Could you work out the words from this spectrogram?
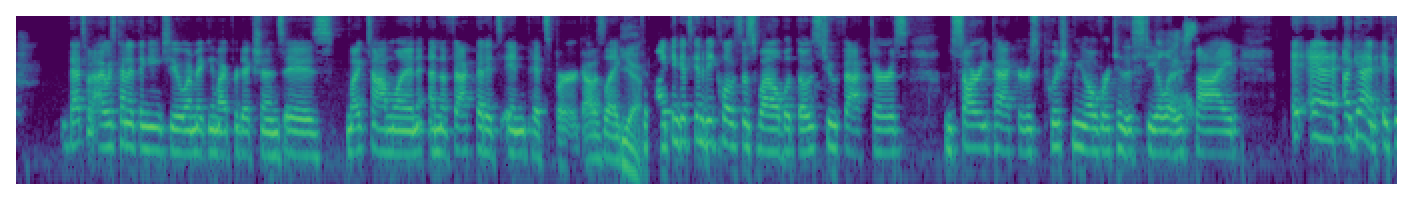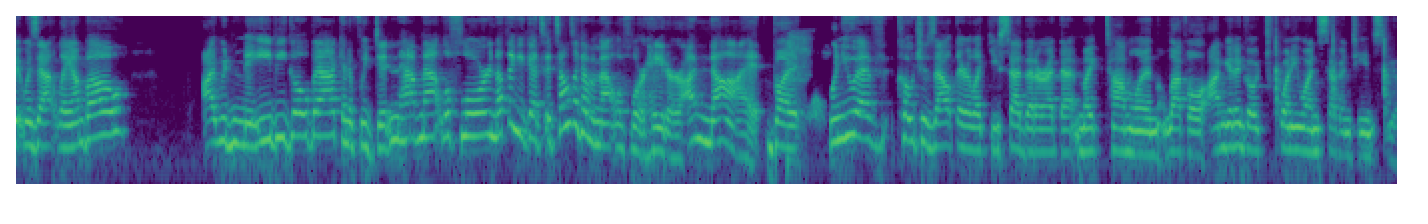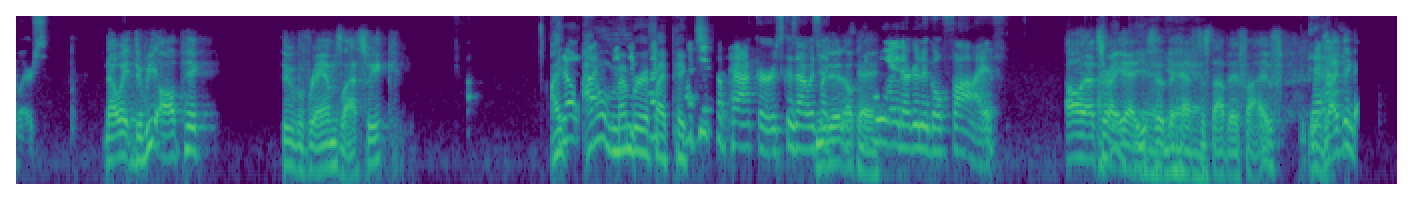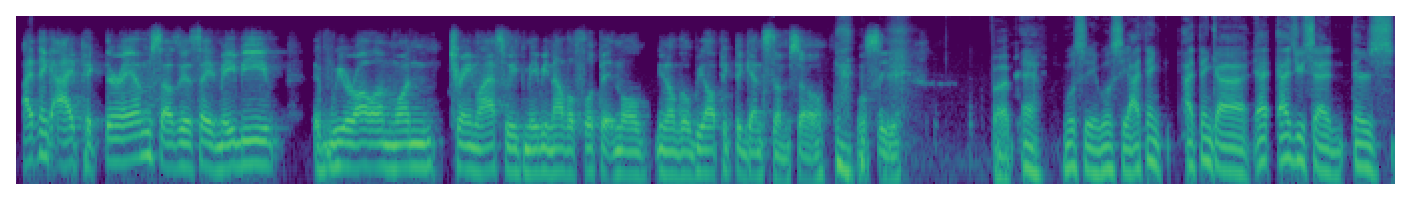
that's what I was kind of thinking too when making my predictions is Mike Tomlin and the fact that it's in Pittsburgh. I was like, yeah. I think it's going to be close as well, but those two factors, I'm sorry, Packers, pushed me over to the Steelers side. And again, if it was at Lambeau, I would maybe go back. And if we didn't have Matt LaFleur, nothing against it sounds like I'm a Matt LaFleur hater. I'm not. But when you have coaches out there, like you said, that are at that Mike Tomlin level, I'm going to go 21 17 Steelers. Now, wait, did we all pick the Rams last week? I, no, I don't I, remember I, if I picked. I picked the Packers because I was you like, okay. no way they're going to go five. Oh, that's right. yeah, you yeah, said yeah, they have to stop at five. Yeah. I think I think I picked the Rams. So I was going to say maybe if we were all on one train last week, maybe now they'll flip it and they'll you know they'll be all picked against them. So we'll see. but yeah, we'll see. We'll see. I think I think uh, as you said, there's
